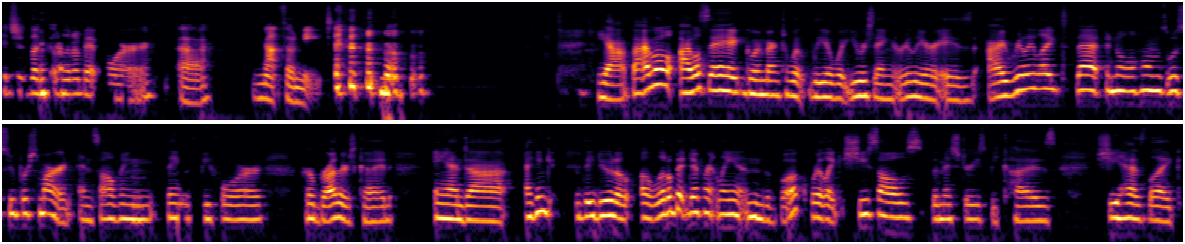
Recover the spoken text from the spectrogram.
It should look a little bit more uh not so neat. Yeah, but I will I will say going back to what Leah what you were saying earlier is I really liked that Enola Holmes was super smart and solving mm-hmm. things before her brothers could. And uh, I think they do it a, a, little bit differently in the book where like she solves the mysteries because she has like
